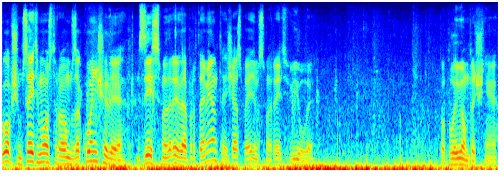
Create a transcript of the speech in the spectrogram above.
В общем, с этим островом закончили. Здесь смотрели апартаменты, сейчас поедем смотреть виллы. Поплывем точнее.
